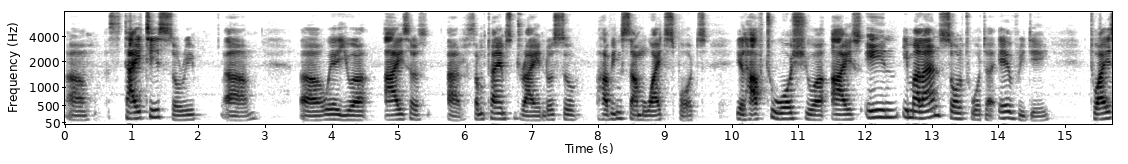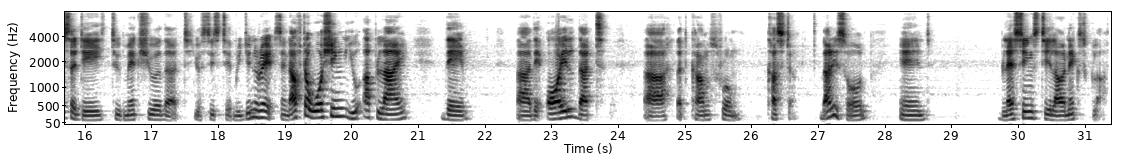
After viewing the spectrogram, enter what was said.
uh, cystitis, sorry, um, uh, where your eyes are, are sometimes dry and also having some white spots, you'll have to wash your eyes in Himalayan salt water every day, twice a day to make sure that your system regenerates. And after washing, you apply the, uh, the oil that, uh, that comes from castor. That is all and blessings till our next class.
